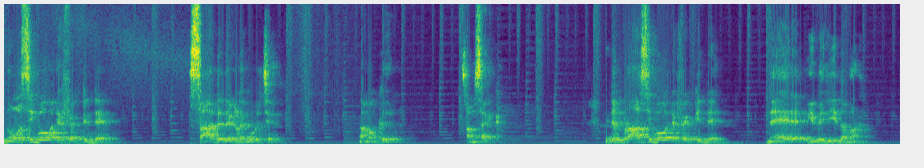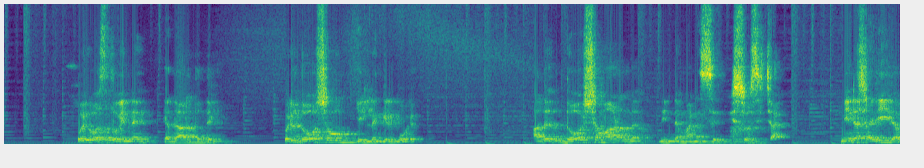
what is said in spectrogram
നോസിബോ എഫക്റ്റിന്റെ സാധ്യതകളെ കുറിച്ച് നമുക്ക് സംസാരിക്കാം. ഇത് പ്ലാസിബോ എഫക്റ്റിന്റെ നേരെ വിപരീതമാണ്. ഒരു വസ്തുവിന് യഥാർത്ഥത്തിൽ ഒരു ദോഷവും ഇല്ലെങ്കിൽ പോലും അത് ദോഷമാണെന്ന് നിന്റെ മനസ്സ് വിശ്വസിച്ചാൽ നിന്റെ ശരീരം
